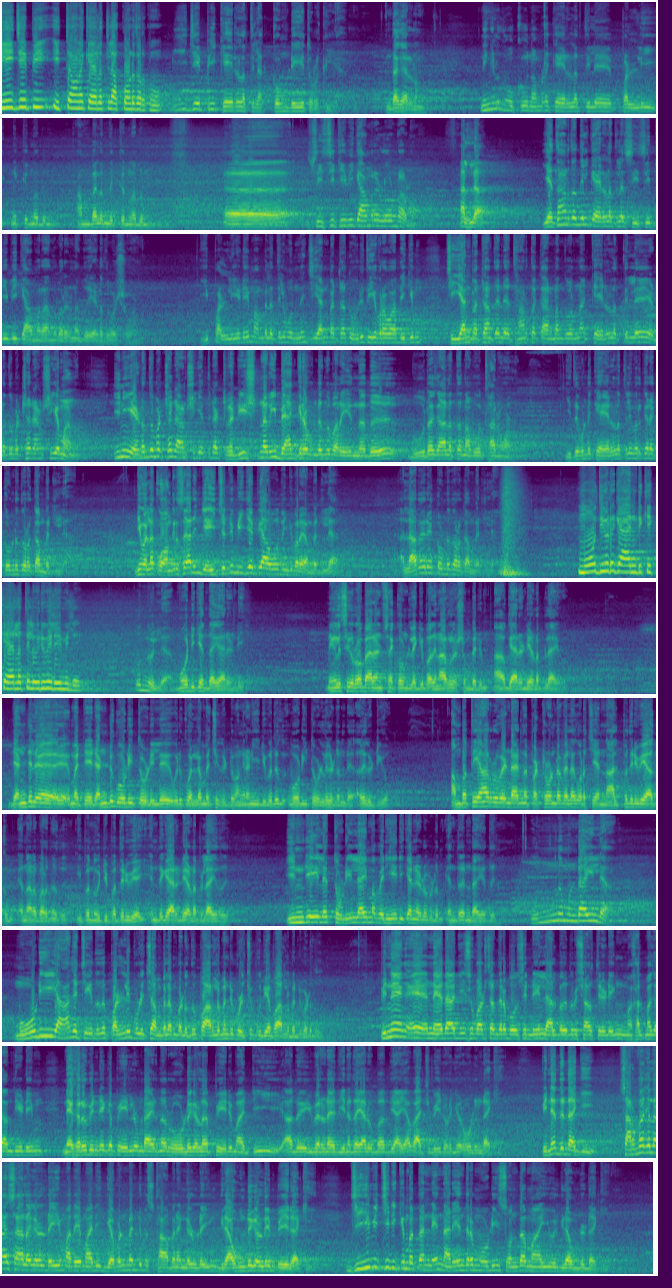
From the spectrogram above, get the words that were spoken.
ബി ജെ പി ഇത്തവണ കേരളത്തിൽ അക്കൗണ്ട് തുറക്കുമോ? ബി ജെ പി കേരളത്തിൽ അക്കൗണ്ടേ തുറക്കില്ല. എന്താ കാരണം? നിങ്ങൾ നോക്കൂ നമ്മുടെ കേരളത്തിലെ പള്ളി നിൽക്കുന്നതും അമ്പലം നിൽക്കുന്നതും C C T V camera ഉള്ളതുകൊണ്ടാണോ? അല്ല. യഥാർത്ഥത്തിൽ കേരളത്തിലെ C C T V camera എന്ന് പറയുന്നത് ഇടതുപക്ഷമാണ്. ഈ പള്ളിയുടെയും അമ്പലത്തിലും ഒന്നും ചെയ്യാൻ പറ്റാത്ത ഒരു തീവ്രവാദിക്കും ചെയ്യാൻ പറ്റാത്തതിന്റെ യഥാർത്ഥ കാരണം എന്ന് പറഞ്ഞാൽ കേരളത്തിലെ ഇടതുപക്ഷ രാഷ്ട്രീയമാണ്. ഇനി ഇടതുപക്ഷ രാഷ്ട്രീയത്തിന്റെ ട്രഡീഷണറി ബാക്ക്ഗ്രൗണ്ട് എന്ന് പറയുന്നത് ഭൂതകാലത്തെ നവോത്ഥാനമാണ്. ഇതുകൊണ്ട് കേരളത്തിൽ ഇവർക്ക് അക്കൗണ്ട് തുറക്കാൻ പറ്റില്ല. ഇനി വല്ല കോൺഗ്രസ്സുകാരും ജയിച്ചിട്ട് ബി ജെ പി ആവുമെന്ന് എനിക്ക് പറയാൻ പറ്റില്ല. അല്ലാതെ ഒരു അക്കൗണ്ട് തുറക്കാൻ പറ്റില്ല. മോദിയുടെ ഗ്യാരണ്ടിക്ക് കേരളത്തിൽ ഒരു വിലയുമില്ലേ? ഒന്നുമില്ല. മോദിക്ക് എന്താ ഗ്യാരണ്ടി നിങ്ങൾ സീറോ ബാലൻസ് അക്കൗണ്ടിലേക്ക് പതിനാറ് ലക്ഷം വരും. ആ ഗ്യാരണ്ടി നടപ്പിലായോ രണ്ട് മറ്റേ രണ്ട് കോടി തൊഴിൽ ഒരു കൊല്ലം വെച്ച് കിട്ടും. അങ്ങനെയാണെങ്കിൽ ഇരുപത് കോടി തൊഴിൽ കിട്ടുന്നുണ്ട് അത് കിട്ടിയോ? അമ്പത്തിയാറ് രൂപ ഉണ്ടായിരുന്ന പെട്രോളിന്റെ വില കുറച്ച് ഞാൻ നാൽപ്പത് രൂപയാക്കും എന്നാണ് പറഞ്ഞത്. ഇപ്പം നൂറ്റിപ്പത്ത് രൂപയായി. എന്ത് ഗ്യാരണ്ടി നടപ്പിലായത് ഇന്ത്യയിലെ തൊഴിലില്ലായ്മ പരിഹരിക്കാൻ ഇടപെടും. എന്തുണ്ടായത്? ഒന്നും ഉണ്ടായില്ല. മോഡി ആകെ ചെയ്തത് പള്ളി പൊളിച്ച് അമ്പലം പെടുന്നു പാർലമെന്റ് പൊളിച്ച് പുതിയ പാർലമെന്റ് പെടുന്നു പിന്നെ നേതാജി സുഭാഷ് ചന്ദ്രബോസിന്റെയും ലാൽ ബഹദൂർ ശാസ്ത്രിയുടെയും മഹാത്മാഗാന്ധിയുടെയും നെഹ്റുവിന്റെയൊക്കെ പേരിലുണ്ടായിരുന്ന റോഡുകളെ പേര് മാറ്റി അത് ഇവരുടെ ദീനദയാൽ ഉപാധ്യായ വാജ്പേയി തുടങ്ങിയ റോഡ് ഉണ്ടാക്കി പിന്നെ എന്തുണ്ടാക്കി സർവകലാശാലകളുടെയും അതേമാതിരി ഗവൺമെന്റ് സ്ഥാപനങ്ങളുടെയും ഗ്രൗണ്ടുകളുടെയും പേരാക്കി. ജീവിച്ചിരിക്കുമ്പോൾ തന്നെ നരേന്ദ്രമോദി സ്വന്തമായി ഒരു ഗ്രൗണ്ട് ഉണ്ടാക്കി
